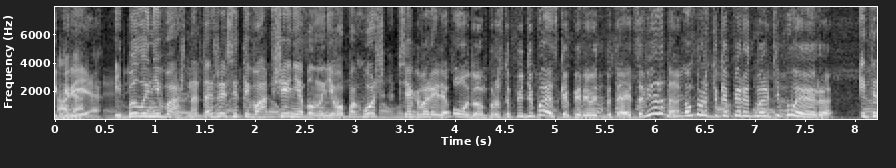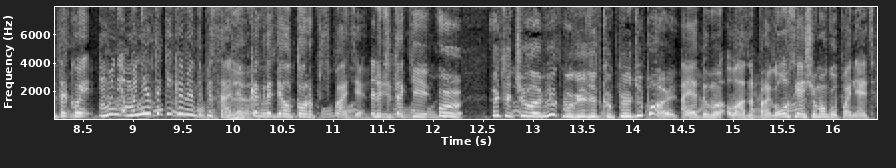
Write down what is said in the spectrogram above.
игре. Ага. И было неважно, даже если ты вообще не был на него похож, все говорили, о, да он просто PewDiePie скопировать пытается, верно? Он просто копирует Маркиплаера. И ты такой, мне, мне такие комменты писали, когда делал Corpse Party. Люди такие, о, этот человек выглядит как PewDiePie. А я думаю, ладно, про голос я еще могу понять.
